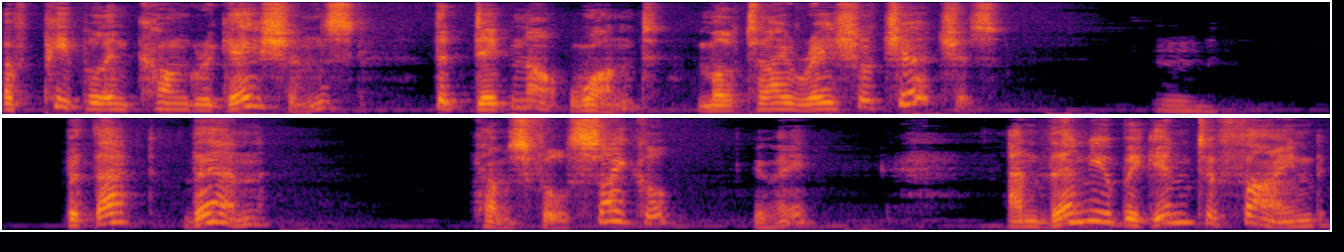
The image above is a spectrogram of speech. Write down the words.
of people in congregations that did not want multiracial churches. Mm. But that then comes full cycle, right? And then you begin to find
